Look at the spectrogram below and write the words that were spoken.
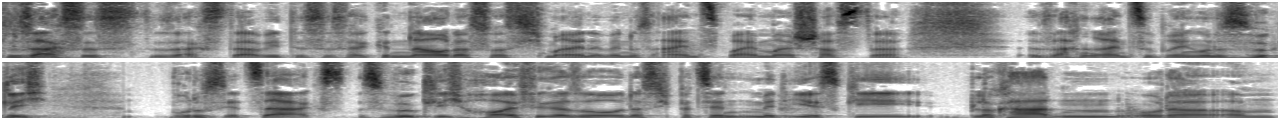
Du sagst es, du sagst David, das ist halt genau das, was ich meine, wenn du es ein, zwei Mal schaffst, da Sachen reinzubringen und es ist wirklich, wo du es jetzt sagst, ist wirklich häufiger so, dass ich Patienten mit ISG Blockaden oder ähm,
